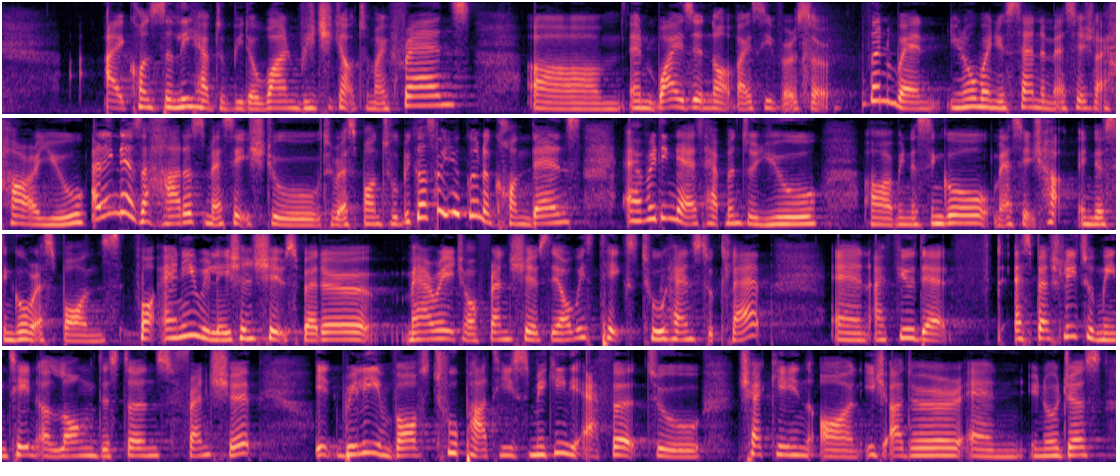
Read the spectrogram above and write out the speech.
I constantly have to be the one reaching out to my friends? Um, and why is it not vice versa? Even when, you know, when you send a message like, how are you? I think that's the hardest message to, to respond to because how are you going to condense everything that has happened to you, uh, in a single message, in a single response? For any relationships, whether marriage or friendships, it always takes two hands to clap. And I feel that especially to maintain a long distance friendship, it really involves two parties making the effort to check in on each other and, you know, just,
